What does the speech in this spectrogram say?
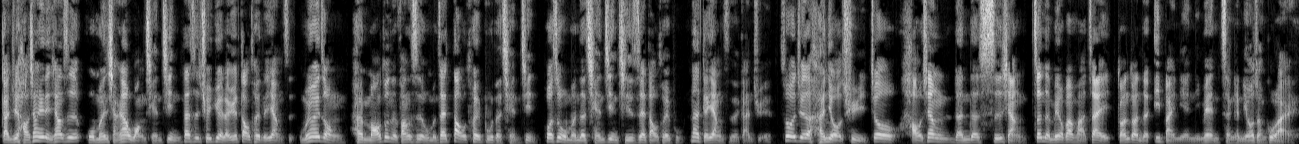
感觉好像有点像是我们想要往前进，但是却越来越倒退的样子。我们用一种很矛盾的方式，我们在倒退步的前进，或者是我们的前进其实在倒退步那个样子的感觉，所以我觉得很有趣，就好像人的思想真的没有办法在短短的一百年里面整个扭转过来。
